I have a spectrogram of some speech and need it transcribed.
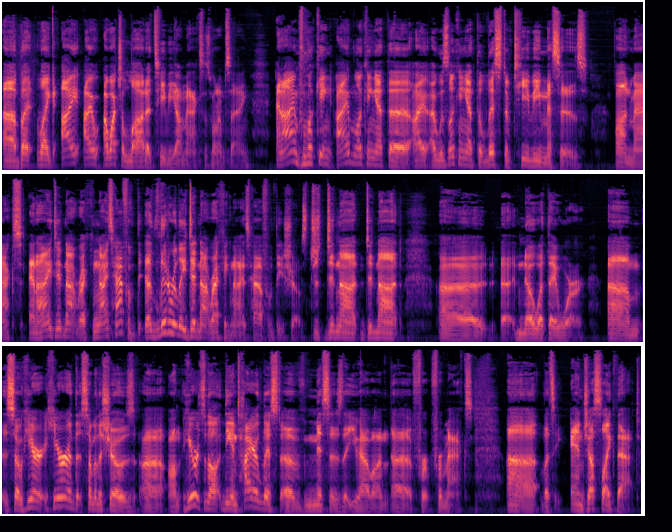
Uh, but like I, I I watch a lot of TV on Max is what I'm saying. And I'm looking I'm looking at the I, I was looking at the list of TV misses on Max and I did not recognize half of the I literally did not recognize half of these shows. Just did not did not uh, uh, know what they were um, so here, here are the, some of the shows. Uh, on here's the the entire list of misses that you have on uh, for for Max. Uh, let's see, and just like that,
